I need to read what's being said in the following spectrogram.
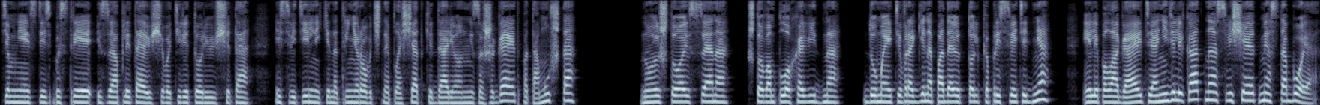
темнеет здесь быстрее из-за оплетающего территорию щита, и светильники на тренировочной площадке Дарион не зажигает, потому что... «Ну и что, Иссена? Что вам плохо видно?» Думаете, враги нападают только при свете дня? Или полагаете, они деликатно освещают место боя?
